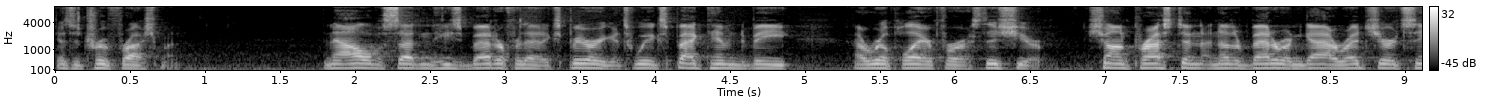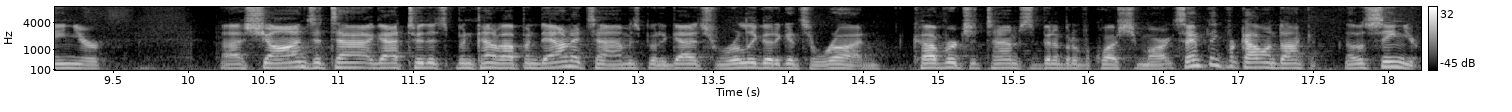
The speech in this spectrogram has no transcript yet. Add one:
as a true freshman. Now all of a sudden he's better for that experience. We expect him to be a real player for us this year. Sean Preston, another veteran guy, a redshirt senior. Uh, Sean's a, a guy too that's been kind of up and down at times, but a guy that's really good against a run. Coverage at times has been a bit of a question mark. Same thing for Colin Duncan, another senior.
